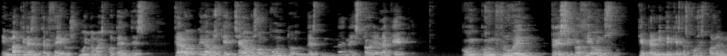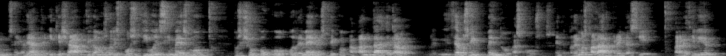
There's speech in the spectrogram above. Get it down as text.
en máquinas de terceiros moito máis potentes, claro, digamos que chegamos a un punto des, na historia na que confluen tres situacións que permiten que estas cousas poden sair adiante e que xa, digamos, o dispositivo en si sí mesmo pois xa un pouco o de menos. Dice, a pantalla, claro, necesitamos ir vendo as cousas. Podemos falar, pero ainda así, para recibir,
